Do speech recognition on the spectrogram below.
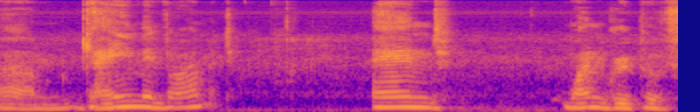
um, game environment and one group of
